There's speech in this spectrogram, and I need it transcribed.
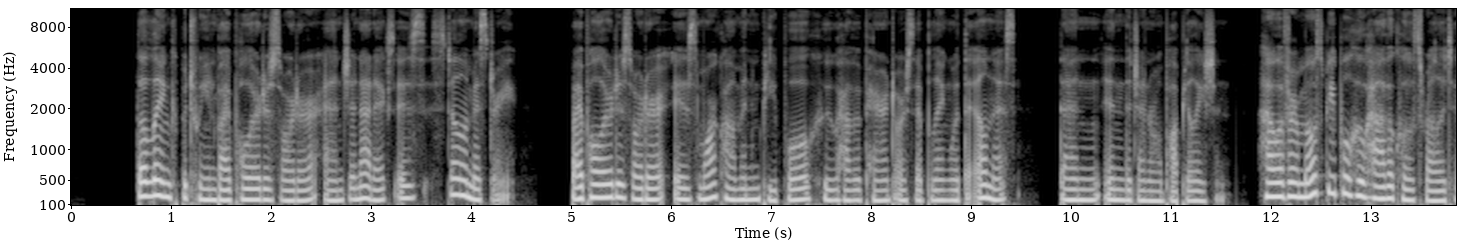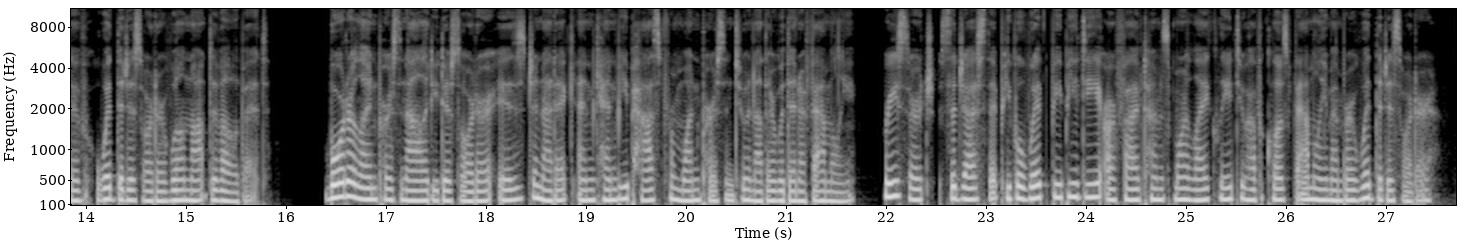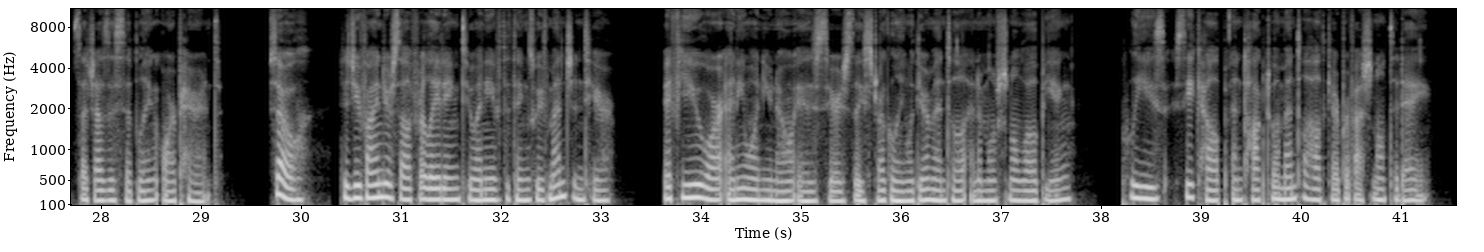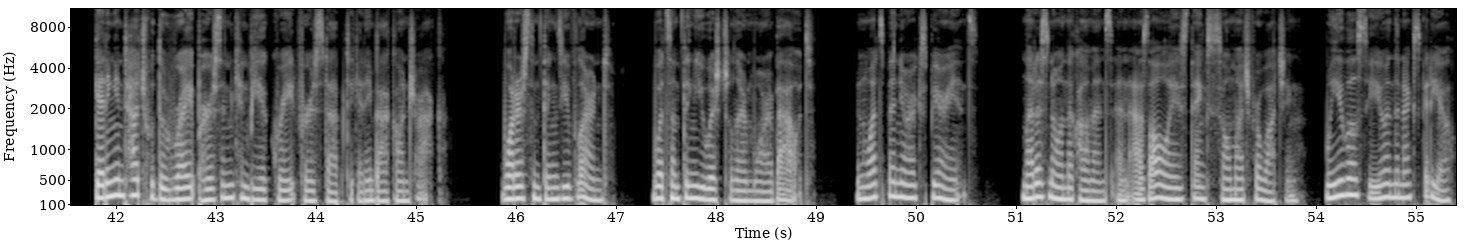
The link between bipolar disorder and genetics is still a mystery. Bipolar disorder is more common in people who have a parent or sibling with the illness than in the general population. However, most people who have a close relative with the disorder will not develop it. Borderline personality disorder is genetic and can be passed from one person to another within a family. Research suggests that people with BPD are five times more likely to have a close family member with the disorder, such as a sibling or parent. So, did you find yourself relating to any of the things we've mentioned here? If you or anyone you know is seriously struggling with your mental and emotional well-being, please seek help and talk to a mental health care professional today. Getting in touch with the right person can be a great first step to getting back on track. What are some things you've learned? What's something you wish to learn more about? And what's been your experience? Let us know in the comments. And as always, thanks so much for watching. We will see you in the next video.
